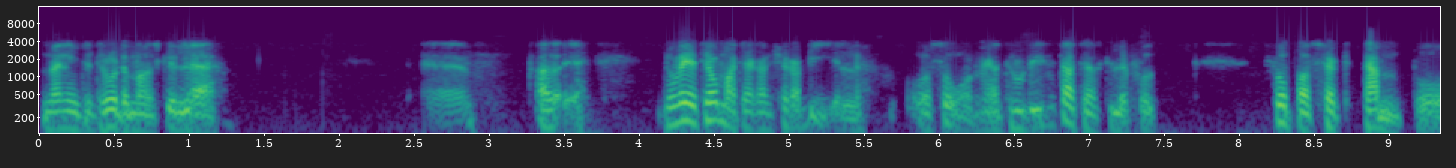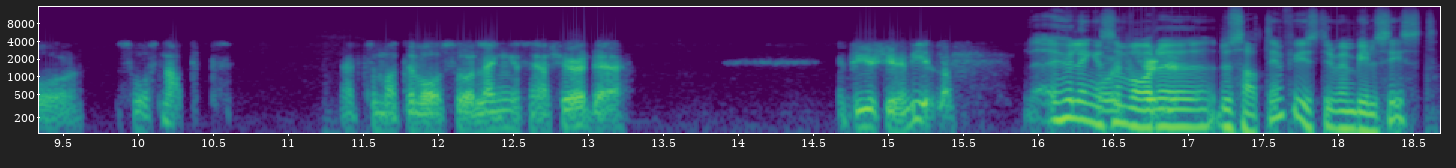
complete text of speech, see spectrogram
Men inte trodde man skulle... Eh, alltså, då vet jag om att jag kan köra bil och så, men jag trodde inte att jag skulle få så pass högt tempo så snabbt. Eftersom att det var så länge sedan jag körde en fyrhjulsdriven bil. Då. Hur länge sedan var det du satt i en fyrhjulsdriven bil sist?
